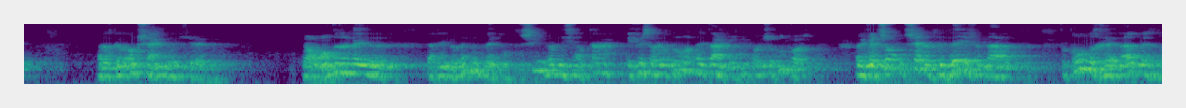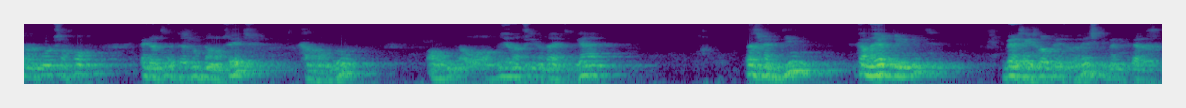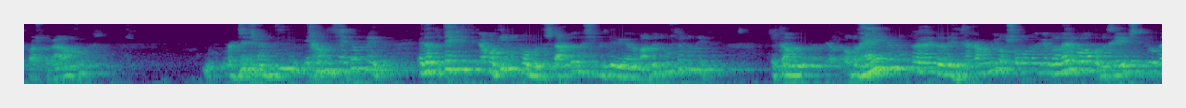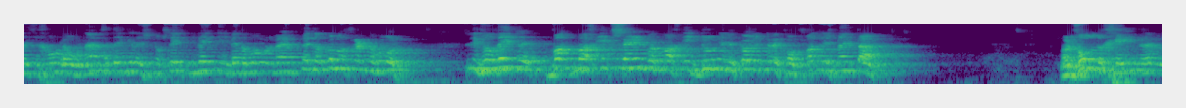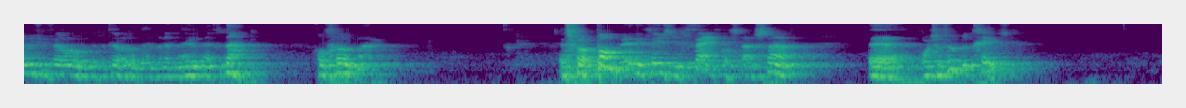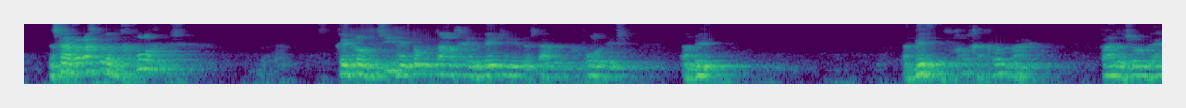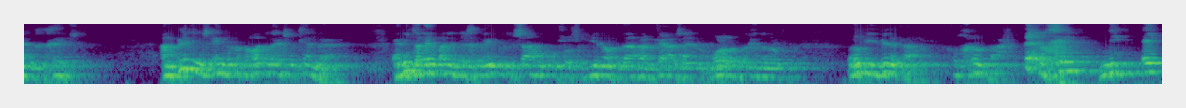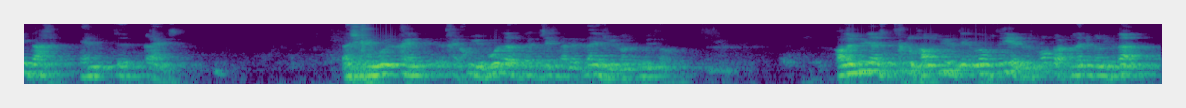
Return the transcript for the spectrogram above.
Maar het kan ook zijn dat je, om andere redenen, daarin belemmerd bent om te zien wat is jouw taak. Ik wist al heel vroeg wat mijn taak was, niet ik zo goed was. Maar ik werd zo ontzettend gedreven naar het verkondigen en uitleggen van het woord van God. En dat, dat doe ik nog steeds. Ik ga nog door. Al, al, al, meer dan 54 jaar. Dat is mijn bediening. Ik kan heel veel dingen niet. Ik ben geen groot evangelist, ik ben niet erg pastoraal goed. Maar dit is mijn bediening. Ik hoop dat jij het ook weet. En dat betekent niet dat ik allemaal hier moet komen te staan, dat is je bediening helemaal niet. Dat hoeft helemaal niet. Het kan op een heleboel terreinen liggen. Ik ga allemaal niet opzommen, want ik heb een heleboel andere geest. Ik wil dat je gewoon erover na gaat denken. En als je nog steeds niet weet en je bent al boven de 25, dan kom dan straks naar voren. Dus ik wil weten, wat mag ik zijn, wat mag ik doen in het koninkrijk Gods? Wat is mijn taak? Maar de volgende G, daar hebben we niet zoveel over te vertellen, want dat hebben we net een hele tijd gedaan. God groot maken. Het is frappant in Efeziërs 5, als daar staat, uh, wordt vervuld met de geest. Dan staat erachter wat het gevolg is. Geen profetie, geen tongentaal, geen lezingen, dan staat dat het gevolg is aanbidding. Aanbidding is God gaat groot maken. Vader, Zoon, Heilige Geest. Aanbidding is een van de belangrijkste kenmerken. En niet alleen maar in de gemeentelijke samenkomst zoals we hier nou vandaag bij elkaar zijn, of morgen wanneer dan ook. Maar ook in je binnenkamer. God groot maken. Vergeet niet één dag hem te prijzen. Als je geen, goede woorden hebt, dan zeg je maar bij prijzen, want dat moet wel. Halleluja is niet genoeg. Halleluja betekent loof de Heer. Dat is een opdracht, maar dat heb je nog niet gedaan.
